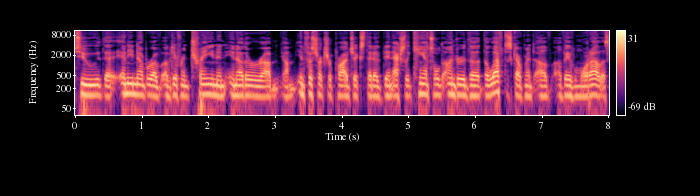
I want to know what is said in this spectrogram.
to the, any number of, of different train and, and other um, um, infrastructure projects that have been actually canceled under the, the leftist government of, of Evo Morales.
